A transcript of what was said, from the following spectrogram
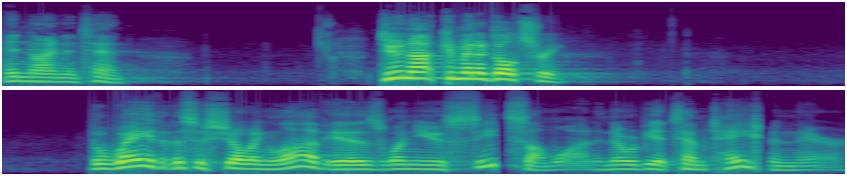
in 9 and 10. Do not commit adultery. The way that this is showing love is when you see someone and there would be a temptation there,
